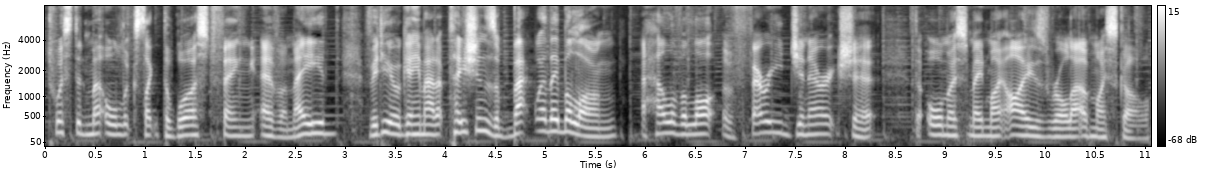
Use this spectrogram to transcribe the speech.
Twisted Metal looks like the worst thing ever made. Video game adaptations are back where they belong. A hell of a lot of very generic shit that almost made my eyes roll out of my skull.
